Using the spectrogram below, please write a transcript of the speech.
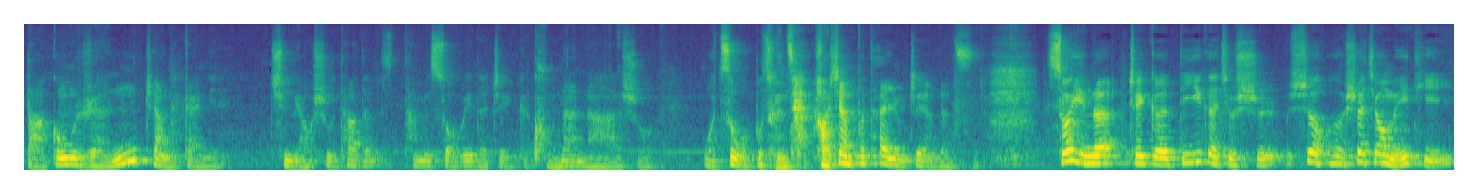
打工人这样的概念。去描述他的他们所谓的这个苦难呐，说我自我不存在，好像不太用这样的词。所以呢，这个第一个就是社会社交媒体，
